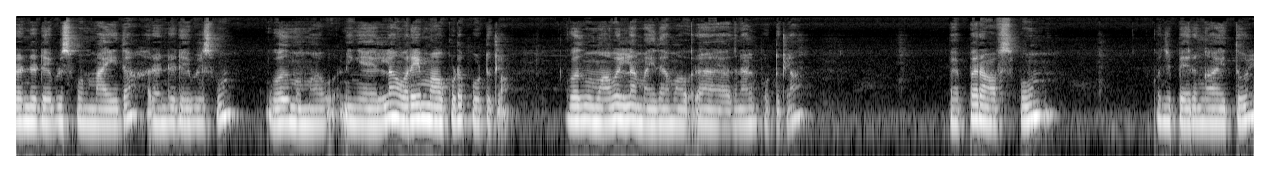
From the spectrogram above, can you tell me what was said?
ரெண்டு டேபிள் ஸ்பூன் மைதா ரெண்டு டேபிள் ஸ்பூன் கோதுமை மாவு. நீங்கள் எல்லாம் ஒரே மாவு கூட போட்டுக்கலாம். கோதுமை மாவு இல்லை மைதா மாவு அதனால போட்டுக்கலாம். பெப்பர் ஆஃப் ஸ்பூன் கொஞ்சம் பெருங்காயத்தூள்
